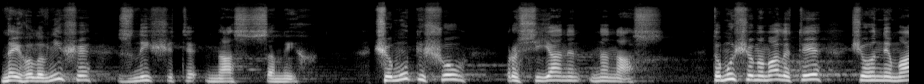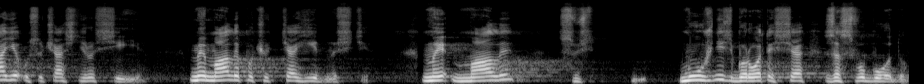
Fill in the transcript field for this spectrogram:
Найголовніше знищити нас самих. Чому пішов росіянин на нас? Тому що ми мали те, чого немає у сучасній Росії. Ми мали почуття гідності, ми мали мужність боротися за свободу.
